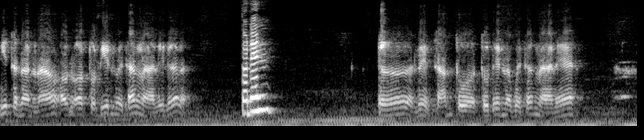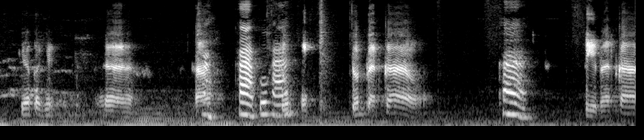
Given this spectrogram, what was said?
นี่เท่านั้นแล้วเอาเอาตัวดินไว้ทั้งหน้านี่เด้อตัวเด่นเออเลขสามตัวตัวดินเราไปทั้งหน้าเนี่ย เดี๋ยวไปสิเออเอาค่ะค่ะ ปูคะศูนย์แปดเก้าค่ะสี่แปดเก้า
